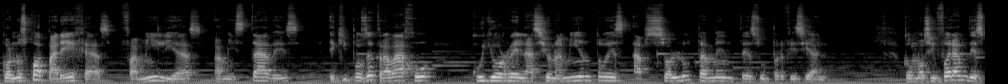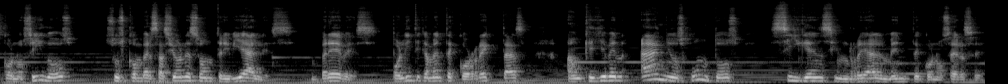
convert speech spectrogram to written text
Conozco a parejas, familias, amistades, equipos de trabajo cuyo relacionamiento es absolutamente superficial. Como si fueran desconocidos, sus conversaciones son triviales, breves, políticamente correctas aunque lleven años juntos, siguen sin realmente conocerse.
